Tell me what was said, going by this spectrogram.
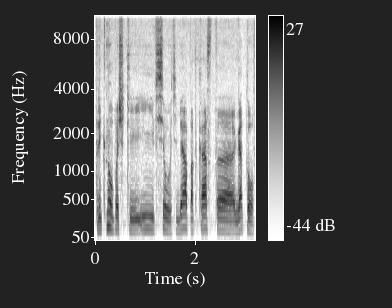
три кнопочки, и все, у тебя подкаст готов.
